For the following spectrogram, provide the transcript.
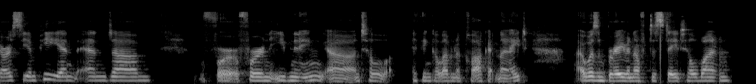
RCMP and and um, for for an evening uh, until I think eleven o'clock at night. I wasn't brave enough to stay till one,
